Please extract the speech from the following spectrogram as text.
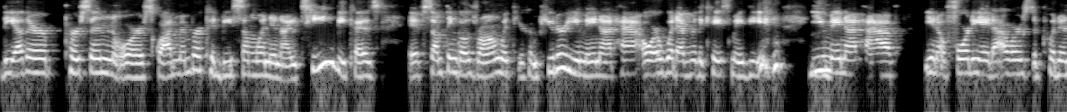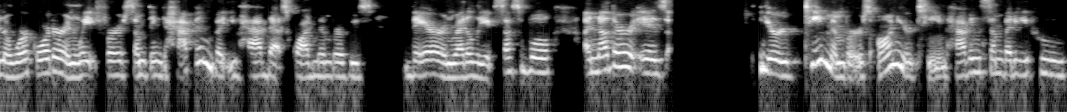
The other person or squad member could be someone in IT because if something goes wrong with your computer, you may not have, or whatever the case may be, you mm-hmm. may not have, you know, 48 hours to put in a work order and wait for something to happen, but you have that squad member who's there and readily accessible. Another is your team members on your team, having somebody who,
